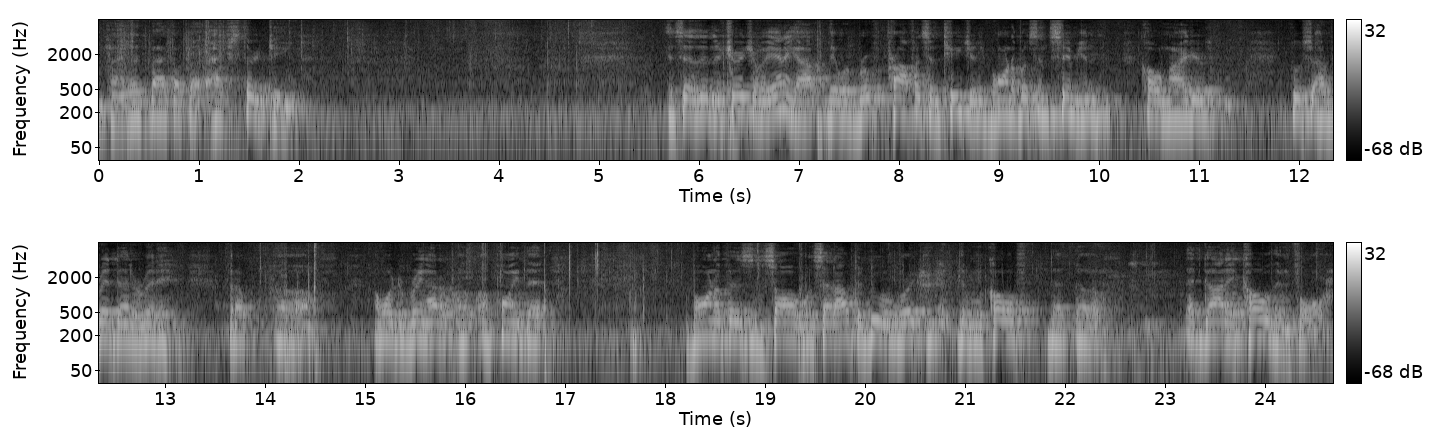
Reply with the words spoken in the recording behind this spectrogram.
In fact, let's back up to Acts 13. It says in the church of Antioch there were prophets and teachers, Barnabas and Simeon, called Niger. I read that already, but I, uh, I wanted to bring out a, a, point that Barnabas and Saul were set out to do a work that were called that uh, that God had called them for.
